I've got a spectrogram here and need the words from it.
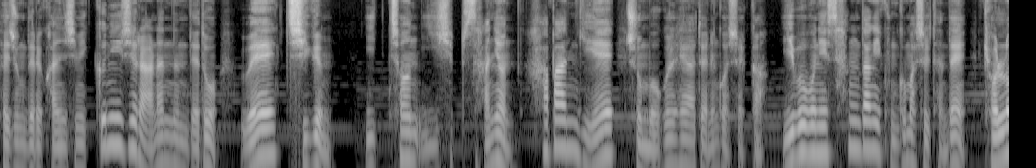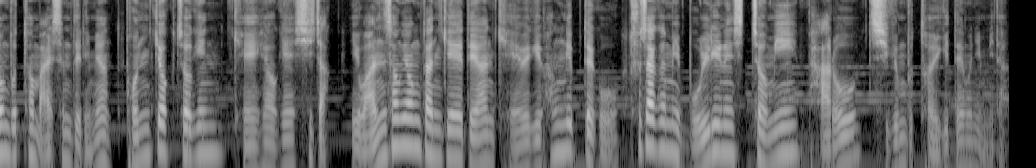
대중들의 관심이 끊이질 않았는데도 왜 지금 2024년 하반기에 주목을 해야 되는 것일까? 이 부분이 상당히 궁금하실 텐데 결론부터 말씀드리면 본격적인 개혁의 시작, 이 완성형 단계에 대한 계획이 확립되고 투자금이 몰리는 시점이 바로 지금부터이기 때문입니다.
